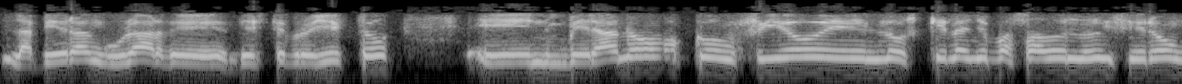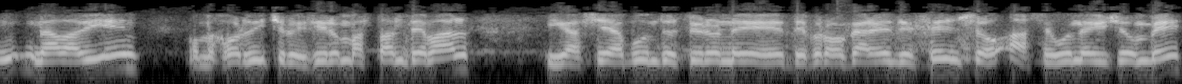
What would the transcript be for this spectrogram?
la piedra angular de, este proyecto. En verano confío en los que el año pasado no lo hicieron nada bien, o mejor dicho, lo hicieron bastante mal, y casi a punto estuvieron de, de provocar el descenso a Segunda División B,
